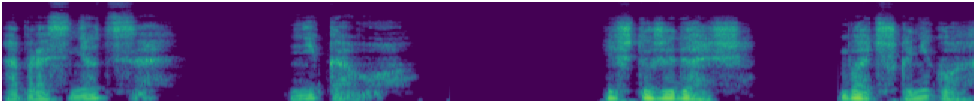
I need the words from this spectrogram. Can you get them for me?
А проснется никого. И что же дальше, батюшка Никола?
